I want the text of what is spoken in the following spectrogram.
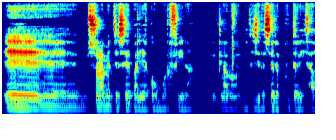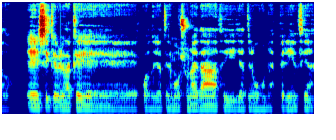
eh, solamente se palía con morfina. Y claro, necesita ser hospitalizado. Eh, sí que es verdad que cuando ya tenemos una edad y ya tenemos una experiencia,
